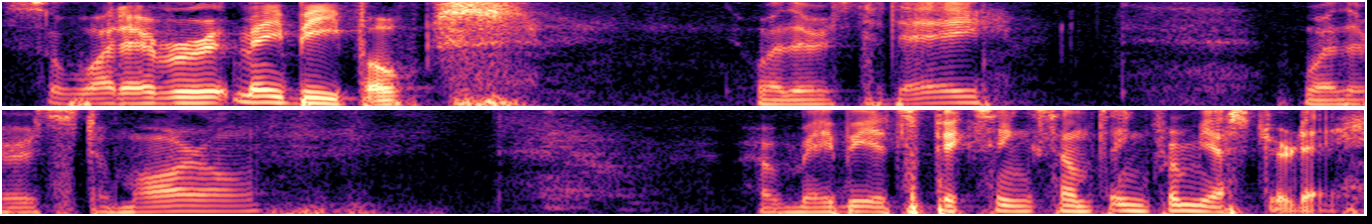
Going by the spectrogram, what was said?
So, whatever it may be, folks, whether it's today, whether it's tomorrow, or maybe it's fixing something from yesterday.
